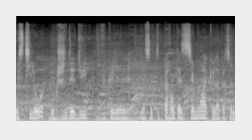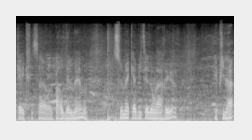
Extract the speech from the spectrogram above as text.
au stylo. Donc je déduis, vu qu'il y, a- il y a cette petite parenthèse c'est moi, que la personne qui a écrit ça euh, parle d'elle-même. Ce mec habitait dans la rue. Et puis là,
